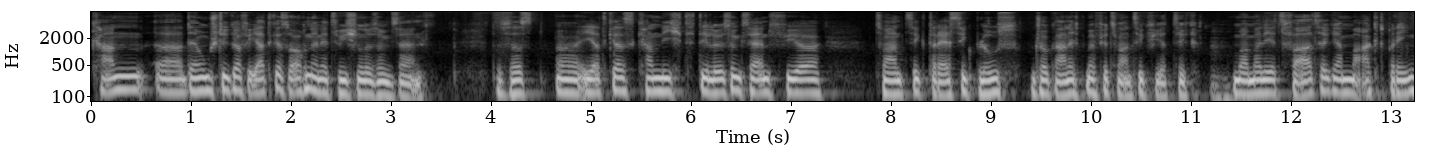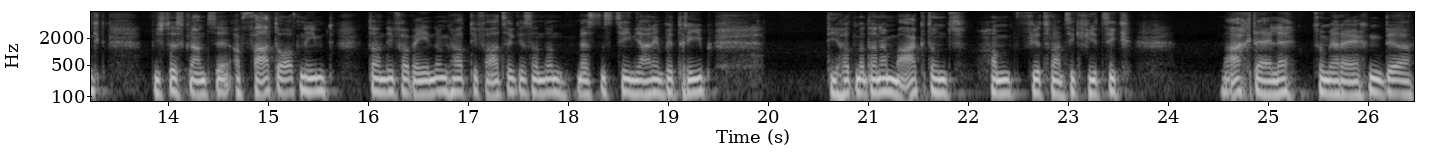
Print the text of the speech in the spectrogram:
kann äh, der Umstieg auf Erdgas auch nur eine Zwischenlösung sein. Das heißt, äh, Erdgas kann nicht die Lösung sein für 2030 plus und schon gar nicht mehr für 2040. Mhm. Wenn man jetzt Fahrzeuge am Markt bringt, bis das Ganze auf Fahrt aufnimmt, dann die Verwendung hat, die Fahrzeuge sind dann meistens zehn Jahre in Betrieb, die hat man dann am Markt und haben für 2040 Nachteile zum Erreichen der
